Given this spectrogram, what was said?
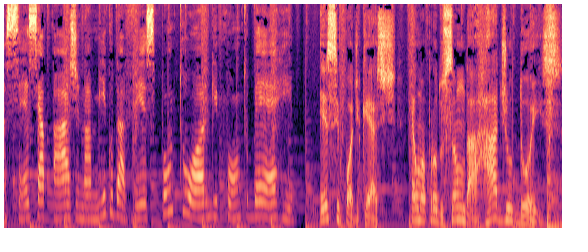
acesse a página amigodavez.org.br. Esse podcast é uma produção da Rádio 2.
